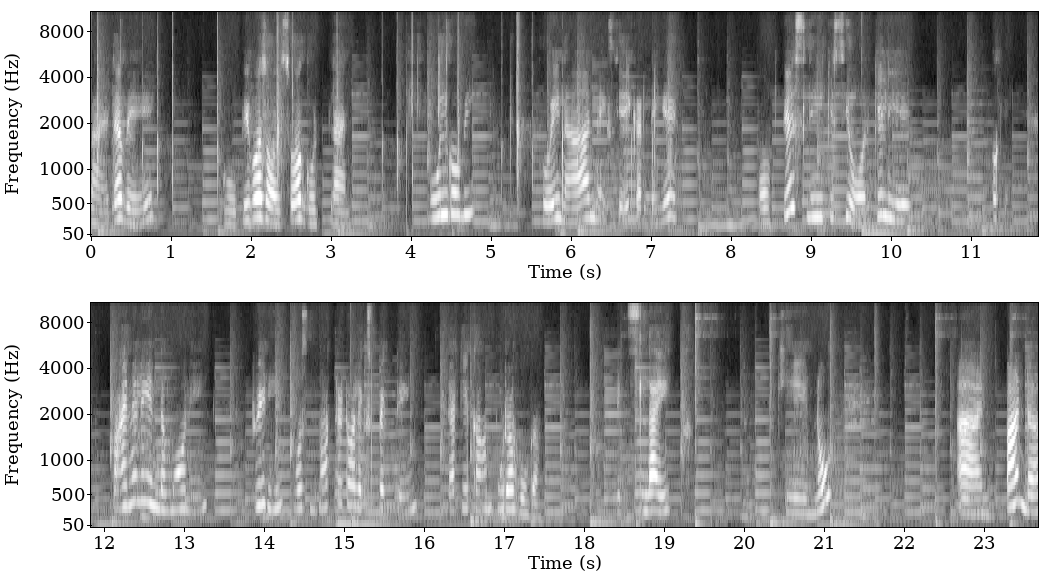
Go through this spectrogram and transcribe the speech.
बाय द वे गोभी was also a good plan फूल गोभी कोई ना नेक्स्ट यही कर लेंगे। ऑब्वियसली किसी और के लिए। Okay finally in the morning Tweety was not at all expecting that ये काम पूरा होगा। इट्स लाइक कि no and Panda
